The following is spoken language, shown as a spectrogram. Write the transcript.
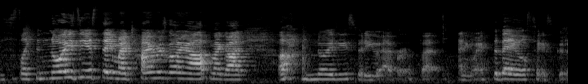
this is like the noisiest thing. My timer's going off. My god. Oh, noisiest video ever. But anyway, the bagels taste good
